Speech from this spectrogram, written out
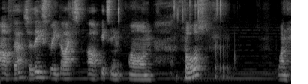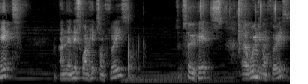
after. So these three dice are hitting on fours. One hit. And then this one hits on threes. So two hits. Uh, wounding on threes.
